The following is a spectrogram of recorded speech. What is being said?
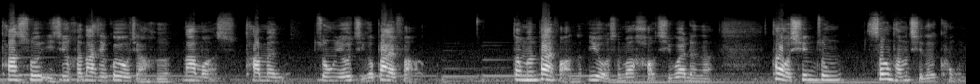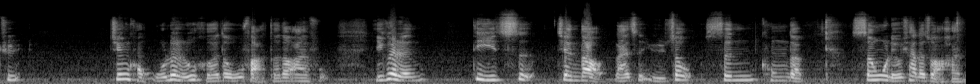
他说已经和那些怪物讲和，那么他们中有几个拜访、登门拜访的，又有什么好奇怪的呢？但我心中升腾起的恐惧惊恐无论如何都无法得到安抚。一个人第一次见到来自宇宙深空的生物留下的爪痕，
